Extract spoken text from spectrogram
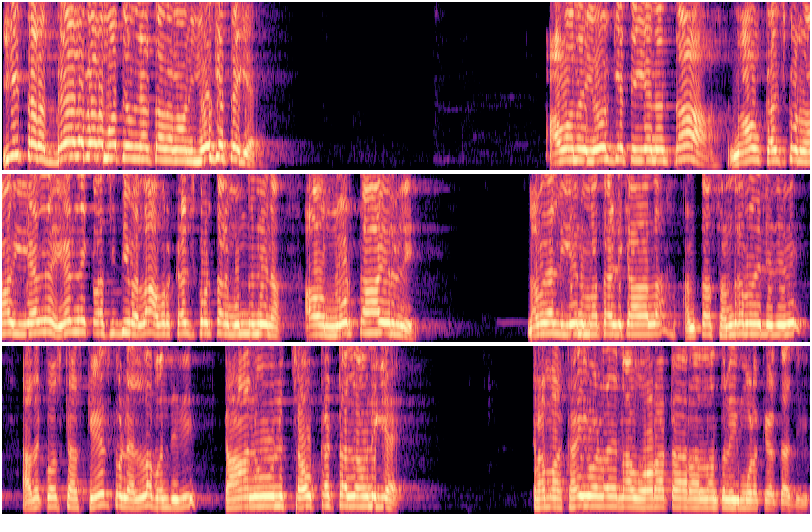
ಈ ತರ ಬೇಡ ಬೇಡ ಮಾತುಗಳನ್ನ ಹೇಳ್ತಾ ಇದ್ದಾನೆ ಅವನ ಯೋಗ್ಯತೆಗೆ. ಅವನ ಯೋಗ್ಯತೆ ಏನಂತ ನಾವು ಕಳ್ಸಿಕೊಡು, ನಾವು ಏಳನೇ ಏಳನೇ ಕ್ಲಾಸ್ ಇದ್ದೀವಲ್ಲ, ಅವ್ರು ಕಳ್ಸಿಕೊಡ್ತಾರೆ ಮುಂದಿನ ದಿನ. ಅವ್ನು ನೋಡ್ತಾ ಇರಲಿ. ನಮಗಲ್ಲಿ ಏನು ಮಾತಾಡ್ಲಿಕ್ಕೆ ಆಗಲ್ಲ? ಅಂತ ಸಂದರ್ಭದಲ್ಲಿ ಇದ್ದೀವಿ ಅದಕ್ಕೋಸ್ಕರ ಕೇಳಿಸ್ಕೊಂಡು ಎಲ್ಲ ಬಂದೀವಿ ಕಾನೂನು ಚೌಕಟ್ಟಲ್ಲ ಅವನಿಗೆ. ಕ್ರಮ ಕೈಗೊಳ್ಳದೆ ನಾವು ಹೋರಾಟಗಾರಲ್ಲ ಅಂತ ಈ ಮೂಲಕ ಹೇಳ್ತಾ ಇದ್ದೀವಿ.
